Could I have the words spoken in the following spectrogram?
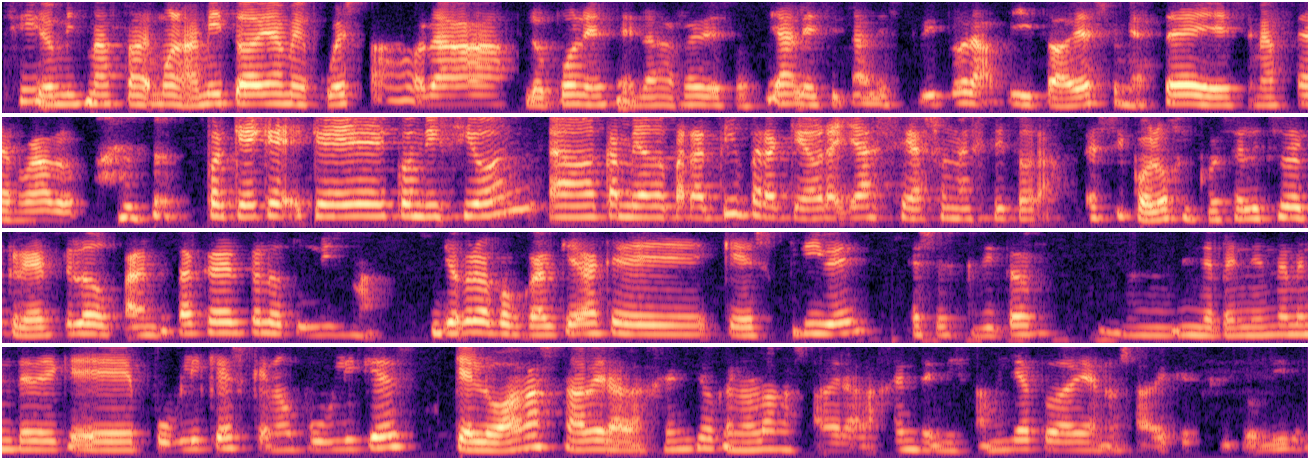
Sí. Yo misma, hasta, bueno, a mí todavía me cuesta, ahora lo pones en las redes sociales y tal, escritora, y todavía se me hace, se me hace raro. Porque ¿qué, qué condición ha cambiado para ti para que ahora ya seas una escritora? Es psicológico, es el hecho de creértelo, para empezar a creértelo tú misma. Yo creo que cualquiera que, que escribe es escritor, independientemente de que publiques, que no publiques, que lo hagas saber a la gente o que no lo hagas saber a la gente. Mi familia todavía no sabe que he escrito un libro.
